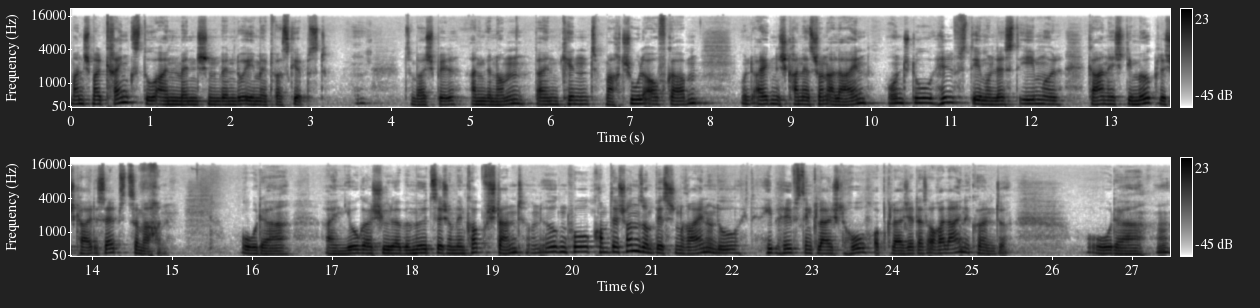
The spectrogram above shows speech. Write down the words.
Manchmal kränkst du einen Menschen, wenn du ihm etwas gibst. Zum Beispiel angenommen, dein Kind macht Schulaufgaben und eigentlich kann er es schon allein und du hilfst ihm und lässt ihm gar nicht die Möglichkeit, es selbst zu machen. Oder ein Yogaschüler bemüht sich um den Kopfstand und irgendwo kommt er schon so ein bisschen rein und du hilfst ihm gleich hoch, obgleich er das auch alleine könnte. Oder hm,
